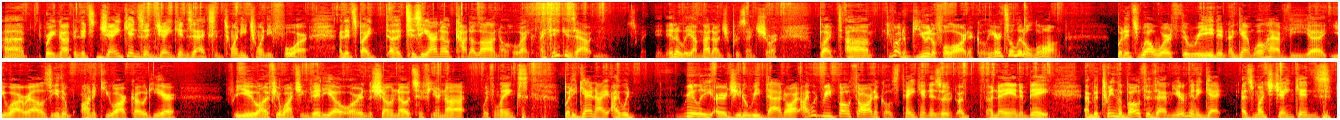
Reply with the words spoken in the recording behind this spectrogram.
uh, bring up, and it's Jenkins and Jenkins X in 2024, and it's by uh, Tiziano Catalano, who I, I think is out in in Italy. I'm not 100 percent sure, but um, he wrote a beautiful article here. It's a little long, but it's well worth the read. And again, we'll have the uh, URLs either on a QR code here for you if you're watching video or in the show notes if you're not with links. But again, I, I would really urge you to read that art. I would read both articles taken as a, a, an A and a B. And between the both of them, you're going to get as much Jenkins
